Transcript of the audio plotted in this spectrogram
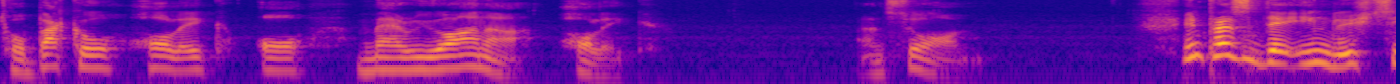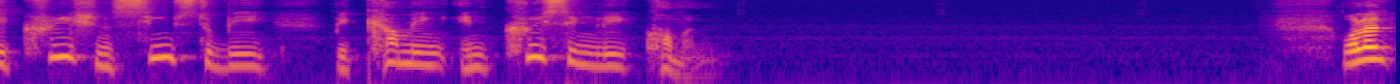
tobacco-holic or marijuana-holic, and so on. In present-day English, secretion seems to be becoming increasingly common. Well, and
